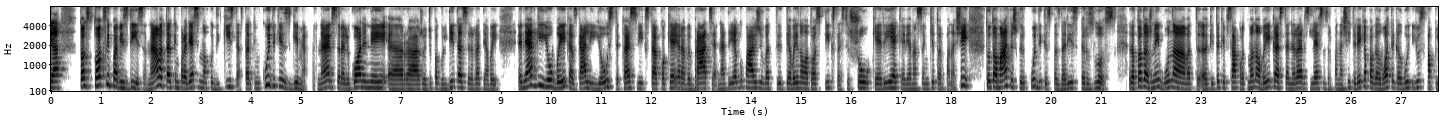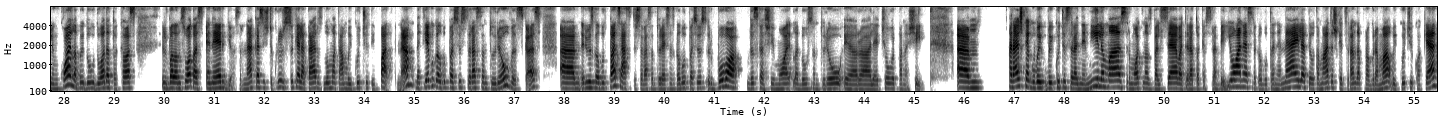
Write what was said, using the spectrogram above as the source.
toks, toksai pavyzdys, ar ne, va, tarkim, pradėsim nuo kūdikystės, tarkim, kūdikis gimė, ar ne, ir jis yra ligoniniai, ir, žodžiu, paguldytas, ir yra tėvai. Ir netgi jau vaikas gali jausti, kas vyksta, kokia yra vibracija, ar ne, tai jeigu, pavyzdžiui, va, tėvai nuolatos pykstasi, šaukia, rėkia vienas ant kito ir panašiai, tai automatiškai ir kūdikis pasidarys ir zlus. Dėl to dažnai būna, va, kiti, kaip sako, va, mano vaikas ten yra irzlesnis ir panašiai, tai reikia pagalvoti, galbūt jūs aplinkoje labai daug duoda tokios išbalansuotos energijos, ar ne, kas iš tikrųjų ir sukelia tą irzlumą tam vaikučiui taip pat, ne, bet jeigu galbūt pas jūs yra santūriau viskas um, ir jūs galbūt pats esate iš savęs santūresnis, galbūt pas jūs ir buvo viskas šeimoje labiau santūriau ir uh, lėčiau ir panašiai. Um, Ar aišku, jeigu vaikutis yra nemylimas ir motinos balse, va, yra tokios yra bejonės ir galbūt ta nemailė, tai automatiškai atsiranda programa vaikučiui kokia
